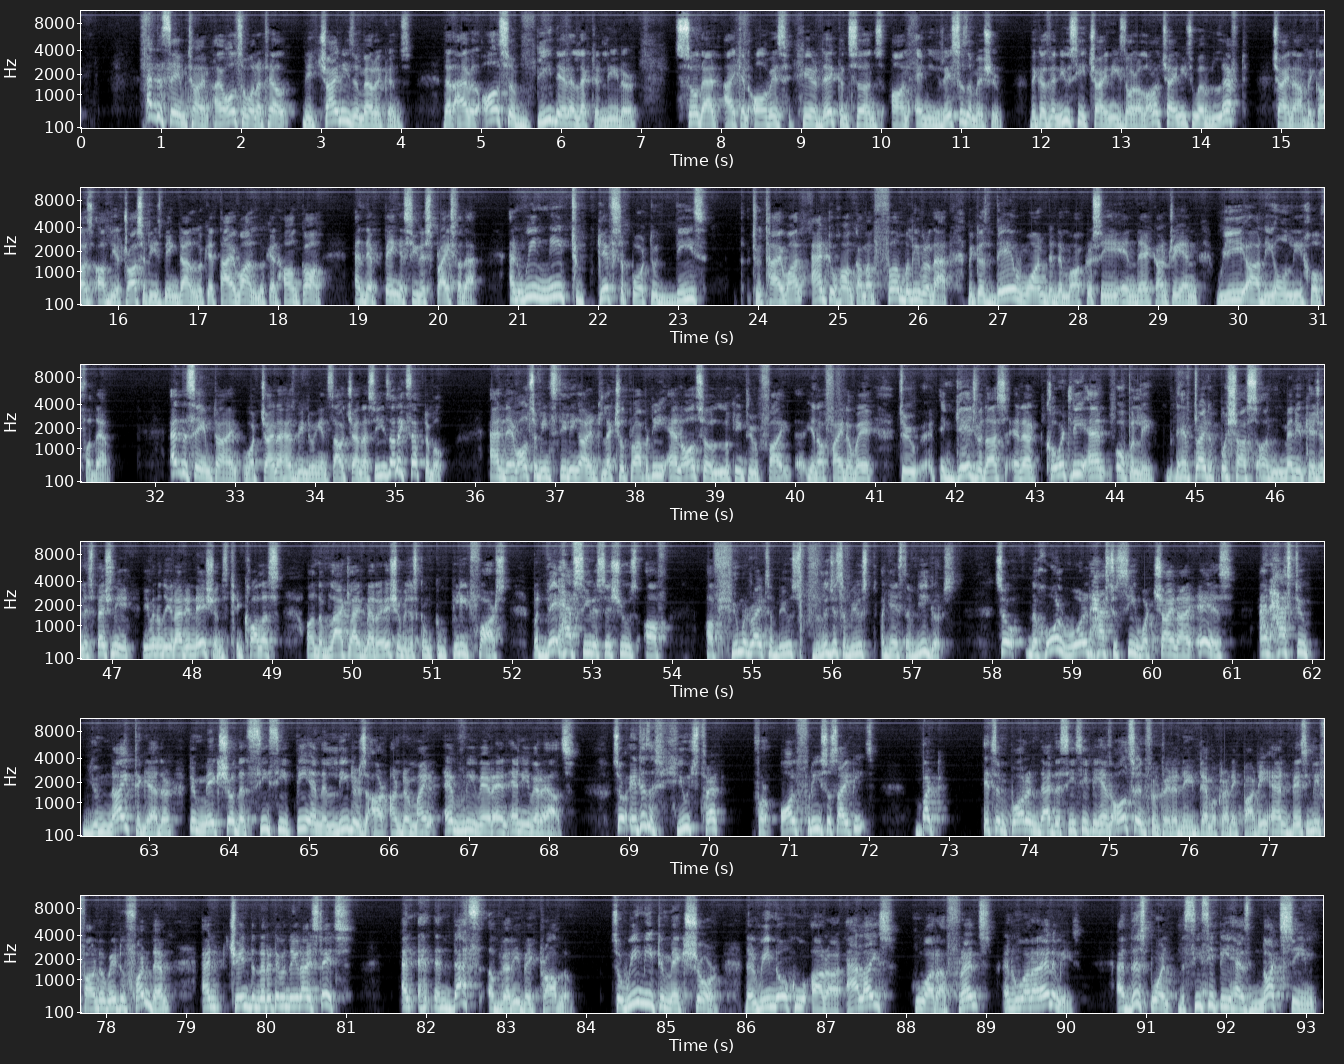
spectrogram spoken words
At the same time, I also want to tell the Chinese Americans that I will also be their elected leader so that I can always hear their concerns on any racism issue. Because when you see Chinese, there are a lot of Chinese who have left China because of the atrocities being done. Look at Taiwan, look at Hong Kong, and they're paying a serious price for that. And we need to give support to these, to Taiwan and to Hong Kong. I'm a firm believer of that because they want the democracy in their country, and we are the only hope for them. At the same time, what China has been doing in South China Sea is unacceptable and they've also been stealing our intellectual property and also looking to find you know find a way to engage with us in a covertly and openly. They have tried to push us on many occasions especially even in the united nations. They call us on the black lives matter issue which is a complete farce. But they have serious issues of of human rights abuse religious abuse against the uyghurs. So the whole world has to see what china is and has to unite together to make sure that CCP and the leaders are undermined everywhere and anywhere else. So it is a huge threat for all free societies, but it's important that the CCP has also infiltrated the Democratic Party and basically found a way to fund them and change the narrative in the United States. And, and, and that's a very big problem. So we need to make sure that we know who are our allies, who are our friends, and who are our enemies. At this point, the CCP has not seen,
